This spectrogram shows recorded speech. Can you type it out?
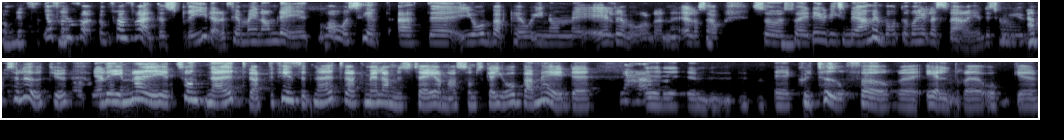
Om det. ja, framför, framförallt att sprida det, för jag menar om det är ett bra sätt att eh, jobba på inom eh, äldrevården eller så, så, så är det ju liksom, det är användbart över hela Sverige. Det skulle ju Absolut ju. Vi är med i ett sådant nätverk. Det finns ett nätverk mellan museerna som ska jobba med eh, Jaha, eh, kultur för eh, äldre och eh,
